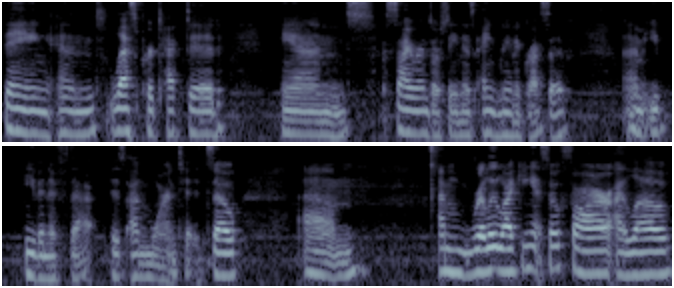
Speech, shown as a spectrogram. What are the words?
thing and less protected and sirens are seen as angry and aggressive, um, e even if that is unwarranted. So um, I'm really liking it so far. I love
